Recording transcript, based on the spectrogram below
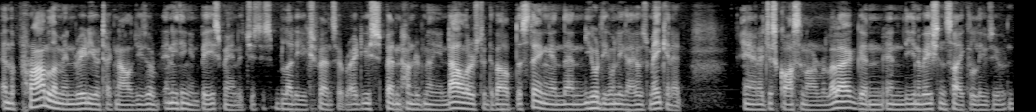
and the problem in radio technologies or anything in baseband is just it's bloody expensive, right? You spend hundred million dollars to develop this thing, and then you're the only guy who's making it and it just costs an arm and a leg, and, and the innovation cycle leaves you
